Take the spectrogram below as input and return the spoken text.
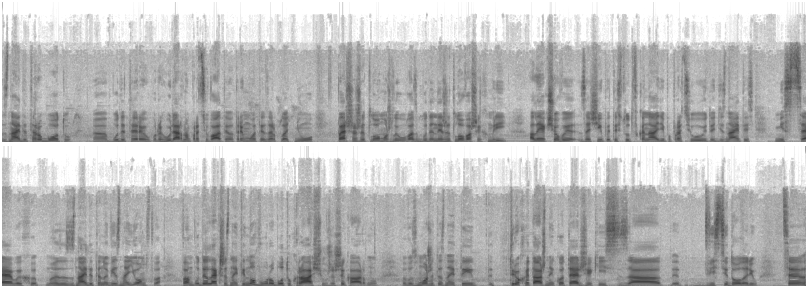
знайдете роботу, е, будете ре- регулярно працювати, отримувати зарплатню, перше житло, можливо, у вас буде не житло ваших мрій. Але якщо ви зачіпитесь тут в Канаді, попрацюєте, дізнаєтесь місцевих, е, знайдете нові знайомства, вам буде легше знайти нову роботу, кращу, вже шикарну. Ви зможете знайти трьохетажний котедж якийсь за е, 200 доларів. Це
